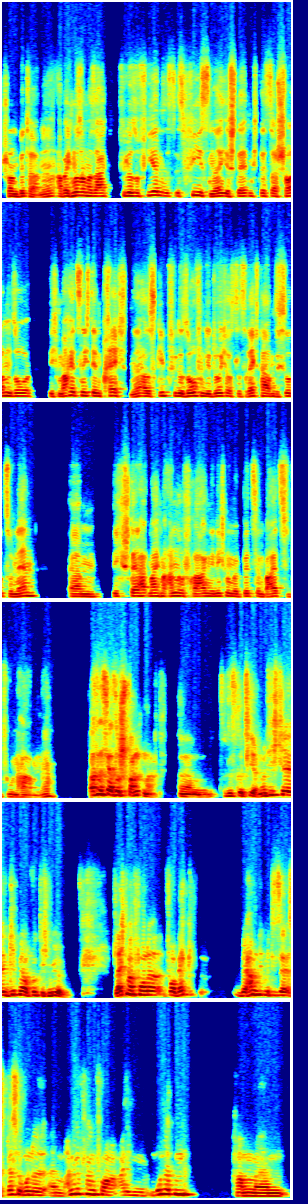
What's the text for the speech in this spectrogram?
schon bitter. Ne? Aber ich muss auch mal sagen, philosophieren ist, ist fies. Ne? Ihr stellt mich das da schon so ich mache jetzt nicht den Precht. Ne? Also es gibt Philosophen, die durchaus das Recht haben, sich so zu nennen. Ähm, ich stelle halt manchmal andere Fragen, die nicht nur mit Bits und Bytes zu tun haben. Ne? Was es ja so spannend macht, ähm, zu diskutieren. Und ich äh, gebe mir auch wirklich Mühe. Vielleicht mal vorne vorweg. Wir haben mit dieser Espresso-Runde ähm, angefangen vor einigen Monaten, haben ähm,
